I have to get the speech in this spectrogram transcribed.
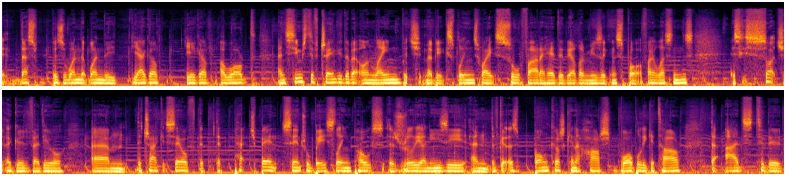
It, this was the one that won the Jaeger Jaeger Award and seems to have trended a bit online, which maybe explains why it's so far ahead of the other music and Spotify listens. It's such a good video. Um, the track itself, the, the pitch bent central bass line pulse is really uneasy, and they've got this bonkers kind of harsh wobbly guitar that adds to the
